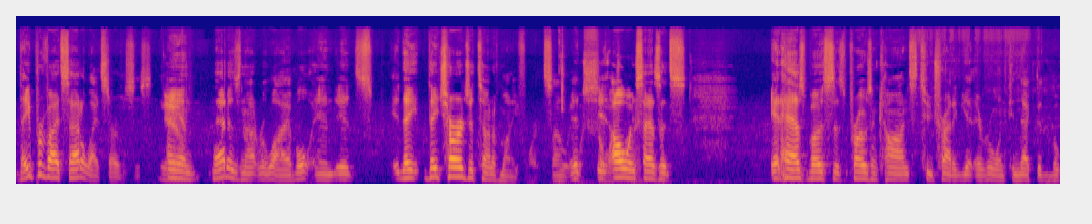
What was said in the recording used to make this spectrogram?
they provide satellite services, Yeah. and that is not reliable, and it's they they charge a ton of money for it. So it so it always money. has its it has both its pros and cons to try to get everyone connected. But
